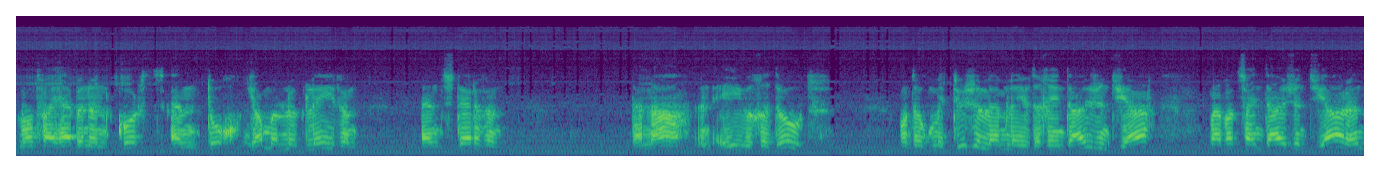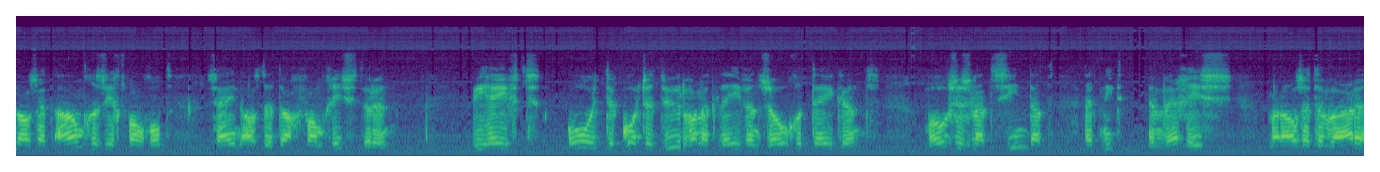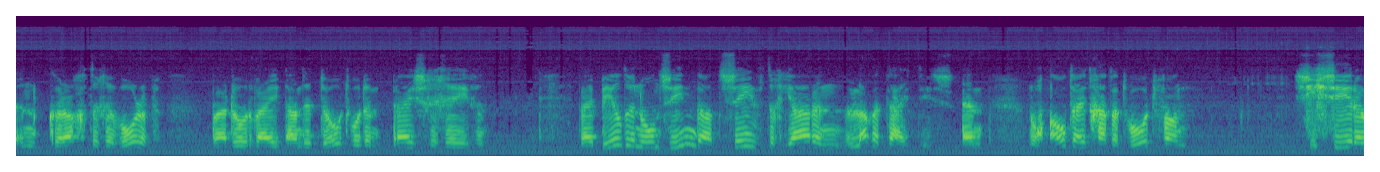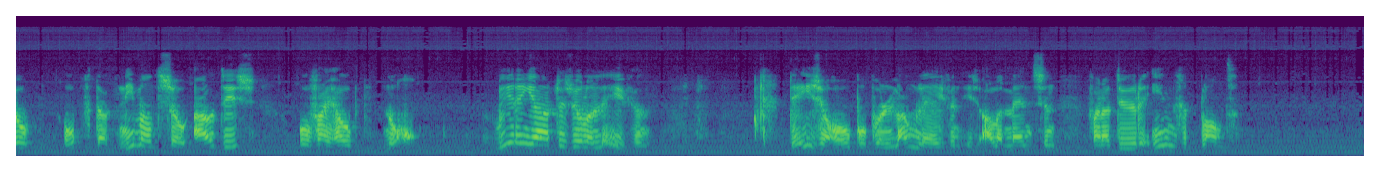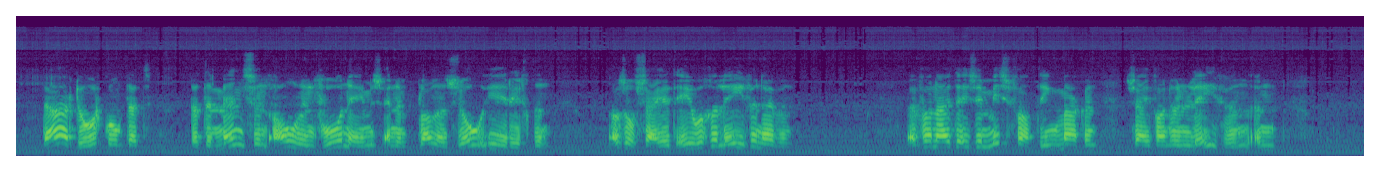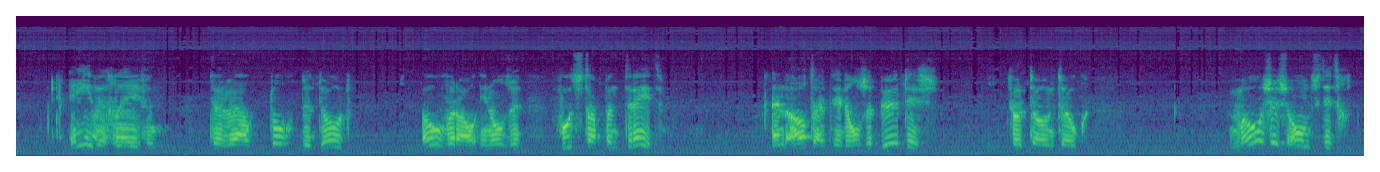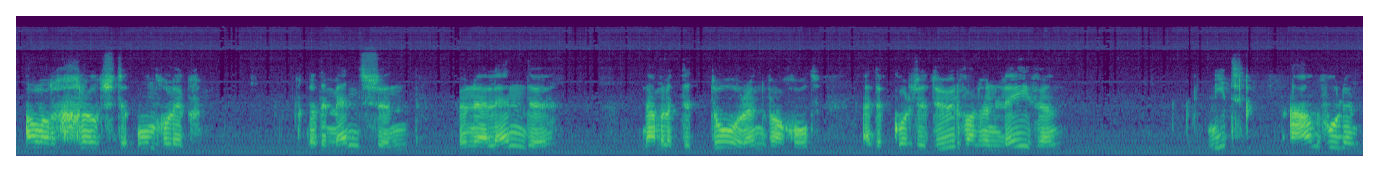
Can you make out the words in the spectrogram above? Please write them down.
Want wij hebben een kort en toch jammerlijk leven en sterven. Daarna een eeuwige dood. Want ook Methuselem leefde geen duizend jaar, maar wat zijn duizend jaren als het aangezicht van God zijn als de dag van gisteren? Wie heeft ooit de korte duur van het leven zo getekend? Mozes laat zien dat het niet een weg is, maar als het ware een krachtige worp, waardoor wij aan de dood worden prijsgegeven. Wij beelden ons in dat 70 jaar een lange tijd is. En nog altijd gaat het woord van Cicero op dat niemand zo oud is of hij hoopt nog weer een jaar te zullen leven. Deze hoop op een lang leven is alle mensen van nature ingeplant. Daardoor komt het dat de mensen al hun voornemens en hun plannen zo inrichten alsof zij het eeuwige leven hebben. En vanuit deze misvatting maken zij van hun leven een eeuwig leven, terwijl toch de dood overal in onze voetstappen treedt en altijd in onze buurt is. Zo toont ook Mozes ons dit allergrootste ongeluk. Dat de mensen hun ellende, namelijk de toren van God en de korte duur van hun leven, niet aanvoelen,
